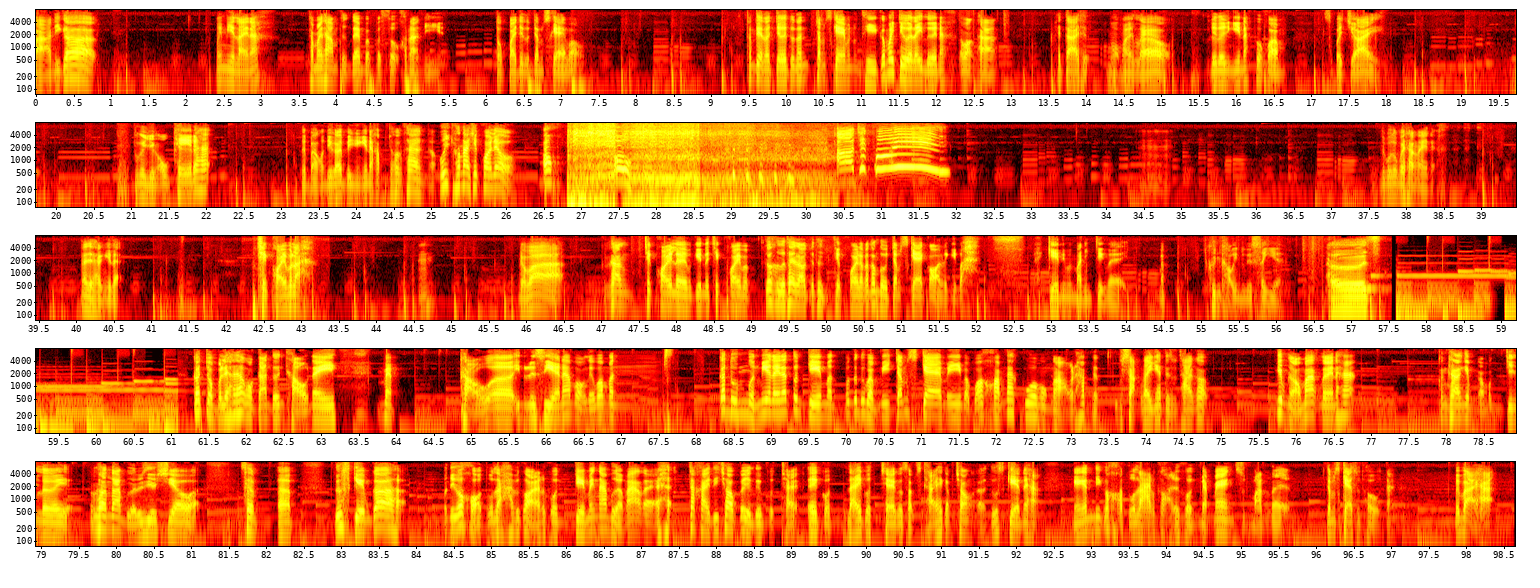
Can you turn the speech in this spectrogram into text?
ป่านี้ก็ ไม่มีอะไรนะ ทำไมทำถึงได้แบบประสบขนาดนี้ ตกไปจะโดนจัมสแกร์เปล่าตั้งแต่เราเจอตัวนั้นจัมสแกร์มันหนึ่งทีก็ไม่เจออะไรเลยนะ ระหว่างทาง ให้ตายเถอะหมอมาอีกแล้วเดินอย่างนี้นะเพื่อความสบายใจตัวก็ยังโอเคนะฮะเดินป่าคนเดียวก็เป็นอย่างนี้นะครับจะค่อนข้างอุ้ยข้างหน้าเช็คพอยต์แล้ว เอ้าโอ้อ่าเช็คพอยต์ แล้วกูต้องไปทางไหนเนี่ย น่าจะทางนี้แหละ เช็คพอยต์ปะล่ะหืมแบบว่าค่อนข้างเช็คพอยต์เลยเมื่อกี้นะเช็คพอยต์แบบ ก็คือถ้าเราจะถึงเช็คพอยต์เราก็ต้องโดนจัมสแกร์ก่อนอะไรอย่างงี้ป่ะเกมนี้มันมันจริง ๆ เลย แบบขึ้นเขาอินโดนีเซียเฮิร์สก็จบไปแล้วนะกับการเดินเขาในแมปเขาเอ่ออินโดนีเซียนะบอกเลยว่ามัน ก็ดูเหมือนมีอะไรนะต้นเกมมันมันก็ดูแบบมีจัมป์สแกร์มีแบบว่าความน่ากลัวเหงาๆนะครับ แบบอุปสรรคอะไรเงี้ยแต่สุดท้ายก็เงียบเหงามากเลยนะฮะค่อนข้างเงียบเหงามากจริงเลยค่อนข้างน่าเบื่อเลยทีเดียวเชียวอะสำหรับดูสเกมก็วันนี้ก็ขอตัวลาไปก่อนนะทุกคนเกมแม่งน่าเบื่อมากเลย ถ้าใครที่ชอบก็อย่าลืมกดใช้เอ้กดไลค์กดแชร์กด subscribe ให้กับช่องดูสเกมนะฮะงั้นนี่ก็ขอตัวลาไปก่อนทุกคนแบบแม่งสุดมันเลยจัมป์สแกร์สุดโหดนะ บ๊ายบายฮะ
